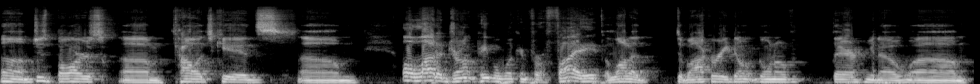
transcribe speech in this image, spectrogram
um, just bars. Um, college kids. Um, A lot of drunk people looking for a fight. a lot of debauchery don't going over there. You know.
